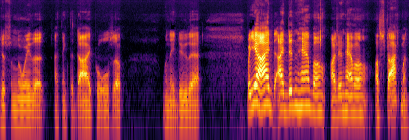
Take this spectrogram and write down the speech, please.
just from the way that I think the dye pulls up when they do that. But yeah, I, I didn't have a I didn't have a, a Stockman.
